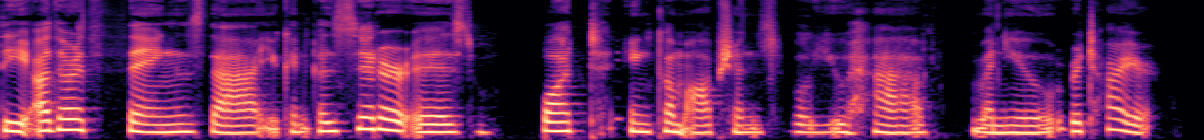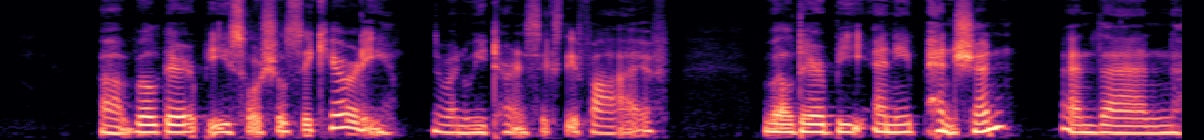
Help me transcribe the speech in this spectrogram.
The other things that you can consider is what income options will you have when you retire? Uh, will there be Social Security when we turn 65? Will there be any pension and then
